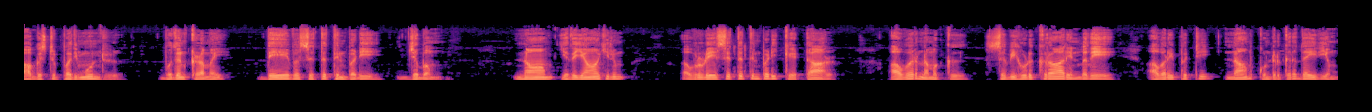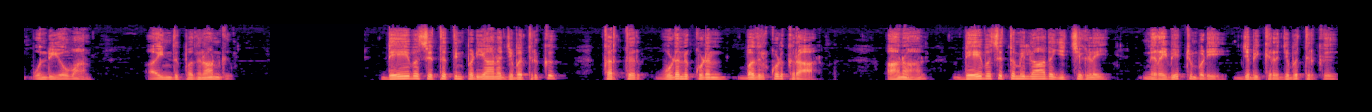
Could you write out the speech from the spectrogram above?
August பதிமூன்று புதன்கிழமை தேவ சித்தத்தின்படி ஜெபம். நாம் எதையாகிலும் அவருடைய சித்தத்தின்படி கேட்டால் அவர் நமக்கு செவி கொடுக்கிறார் என்பதே அவரை பற்றி நாம் கொண்டிருக்கிற தைரியம். ஒன்று யோவான் ஐந்து பதினான்கு. தேவ சித்தத்தின்படியான ஜெபத்திற்கு கர்த்தர் உடனுக்குடன் பதில் கொடுக்கிறார். ஆனால் தேவ சித்தமில்லாத இச்சைகளை நிறைவேற்றும்படி ஜெபிக்கிற ஜெபத்திற்கு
